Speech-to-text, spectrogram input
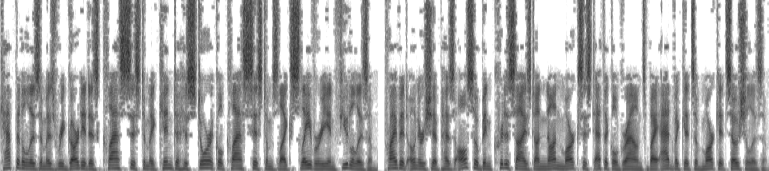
capitalism is regarded as class system akin to historical class systems like slavery and feudalism. Private ownership has also been criticized on non-Marxist ethical grounds by advocates of market socialism.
